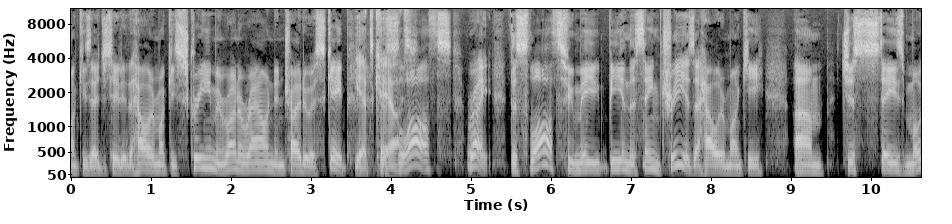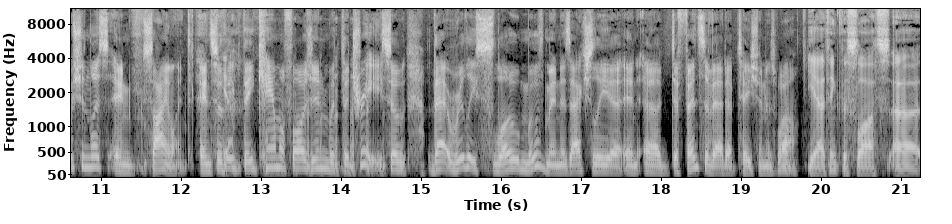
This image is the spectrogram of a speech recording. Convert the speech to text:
monkeys agitated the howler monkeys scream and run around and try to escape Yeah, it's chaos. the sloths right the sloths who may be in the same tree as a howler monkey um, just stays motionless and silent and so Yeah. they, they camouflage in with the tree so that really slow movement is actually a, a defensive adaptation as well Yeah, I think the sloth's uh,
